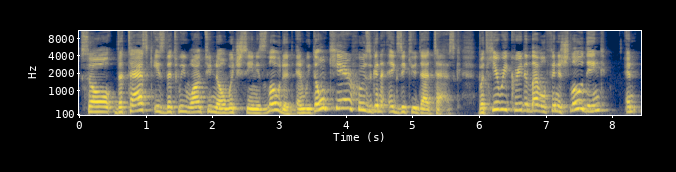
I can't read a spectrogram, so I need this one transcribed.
So the task is that we want to know which scene is loaded, and we don't care who's going to execute that task. But here we created level finish loading, and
